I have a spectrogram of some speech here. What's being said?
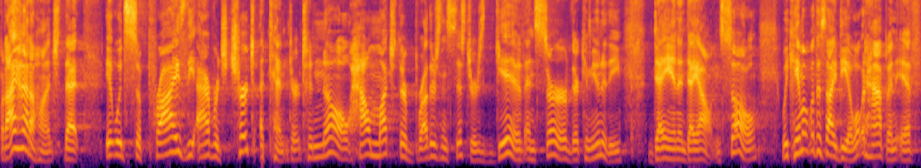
but I had a hunch that it would surprise the average church attender to know how much their brothers and sisters give and serve their community day in and day out. And so we came up with this idea what would happen if,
